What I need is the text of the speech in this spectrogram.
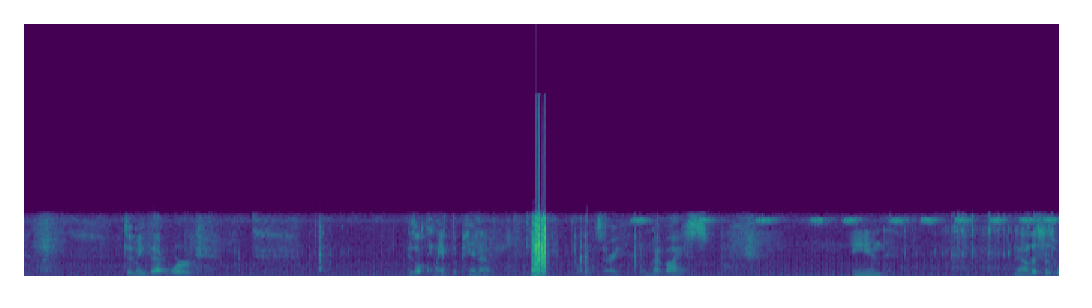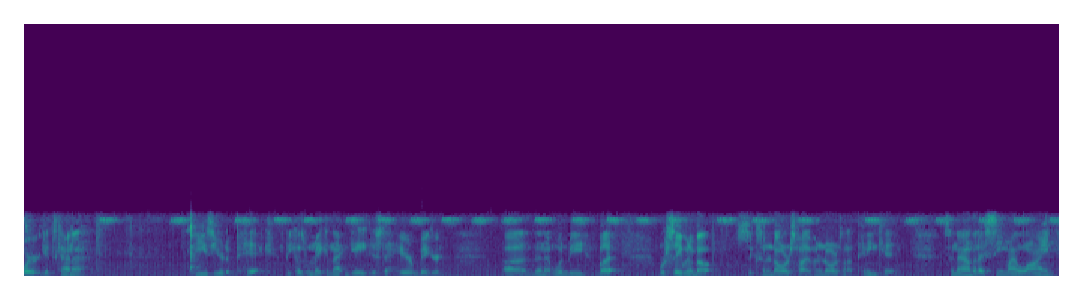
to make that work is I'll clamp the pin up, sorry, in my vise. And now this is where it gets kind of easier to pick because we're making that gate just a hair bigger uh, than it would be. But we're saving about $600, $500 on a pinning kit. So now that I see my line,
